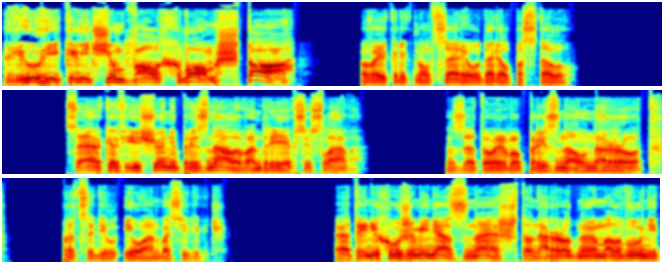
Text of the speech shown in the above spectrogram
Рюриковичем-волхвом. Что? Выкрикнул царь и ударил по столу. Церковь еще не признала в Андрея Всеслава. Зато его признал народ, процедил Иоанн Васильевич. А ты не хуже меня знаешь, что народную молву не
